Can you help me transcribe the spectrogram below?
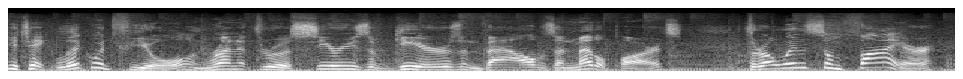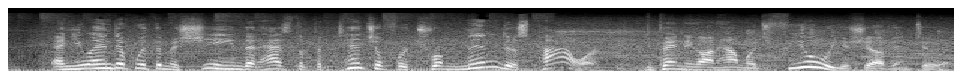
You take liquid fuel and run it through a series of gears and valves and metal parts, throw in some fire, and you end up with a machine that has the potential for tremendous power, depending on how much fuel you shove into it.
